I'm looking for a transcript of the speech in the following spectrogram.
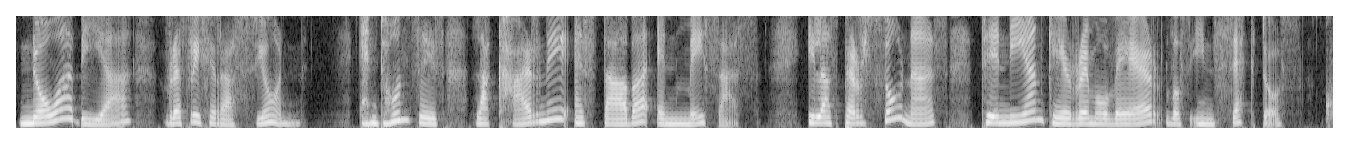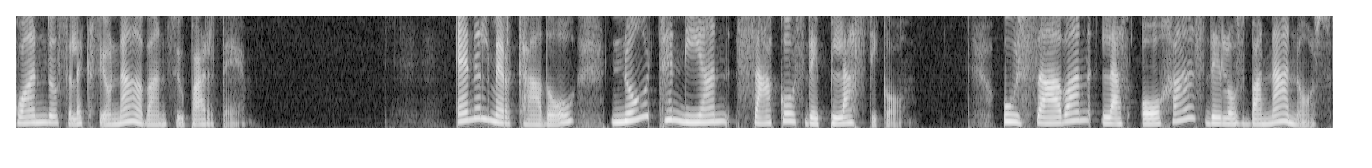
No había refrigeración, entonces la carne estaba en mesas y las personas tenían que remover los insectos cuando seleccionaban su parte. En el mercado no tenían sacos de plástico. Usaban las hojas de los bananos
